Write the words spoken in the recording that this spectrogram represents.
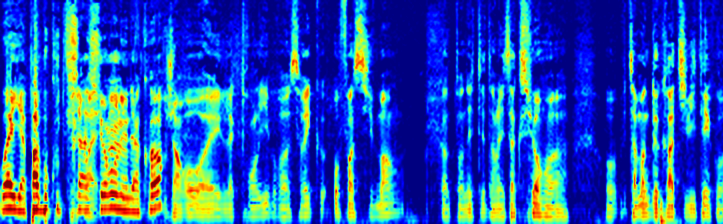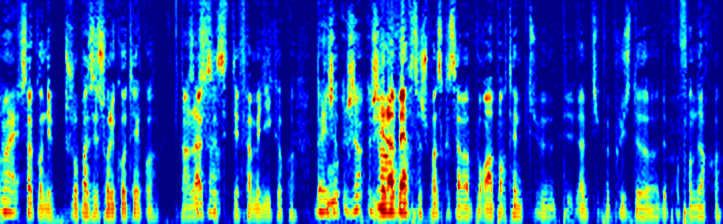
Ouais, il n'y a pas beaucoup de création, on est d'accord. Genre euh, électron libre, c'est vrai qu'offensivement, quand on était dans les actions, euh, ça manque de créativité quoi. Ouais. C'est pour ça qu'on est toujours passé sur les côtés quoi. Dans l'axe, c'était famélique quoi. Ben, J'ai la Berthe, je pense que ça va pouvoir apporter un petit peu, un petit peu plus de, de profondeur quoi.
